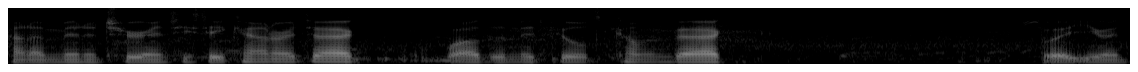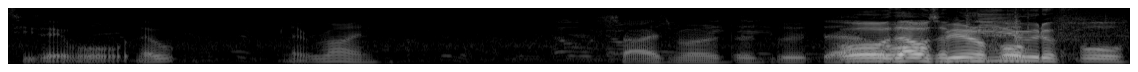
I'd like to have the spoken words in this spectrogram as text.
kind of miniature NC State counterattack while the midfield's coming back. But UNC's able, nope, never mind. Sizemore with the boot down. Oh, that was beautiful. a beautiful.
